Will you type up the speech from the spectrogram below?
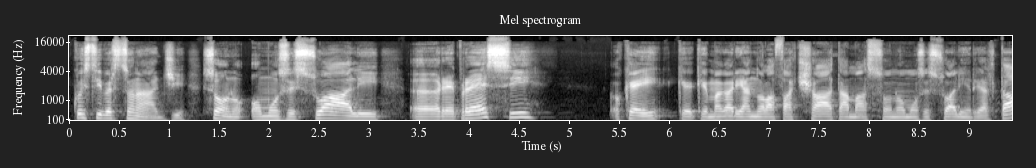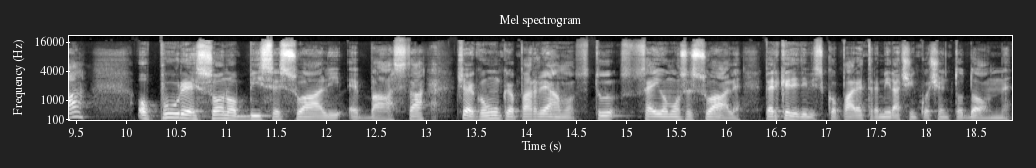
questi personaggi sono omosessuali eh, repressi? Ok? Che, che magari hanno la facciata ma sono omosessuali in realtà, oppure sono bisessuali e basta. Cioè, comunque parliamo, se tu sei omosessuale, perché ti devi scopare 3500 donne?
